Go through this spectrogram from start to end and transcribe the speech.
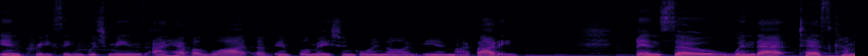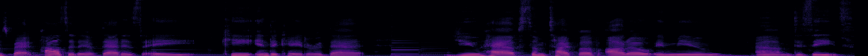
increasing, which means I have a lot of inflammation going on in my body. And so when that test comes back positive, that is a key indicator that you have some type of autoimmune um, disease.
